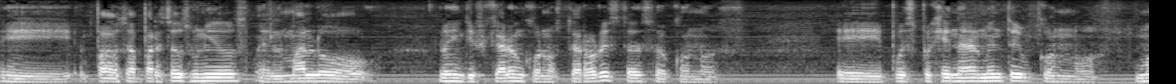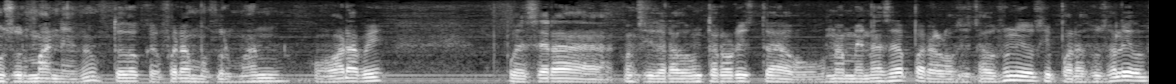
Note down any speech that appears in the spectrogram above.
eh, para, Estados Unidos, el mal lo, identificaron con los terroristas o con los, eh, pues, pues, generalmente con los musulmanes. Todo que fuera musulmán o árabe pues era considerado un terrorista o una amenaza para los Estados Unidos y para sus aliados.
